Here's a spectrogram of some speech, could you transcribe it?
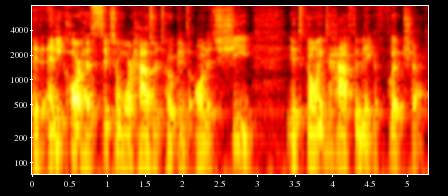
if any car has six or more hazard tokens on its sheet, it's going to have to make a flip check.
